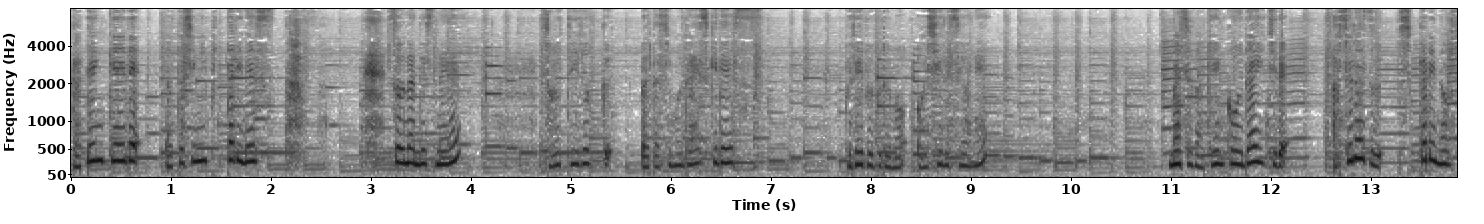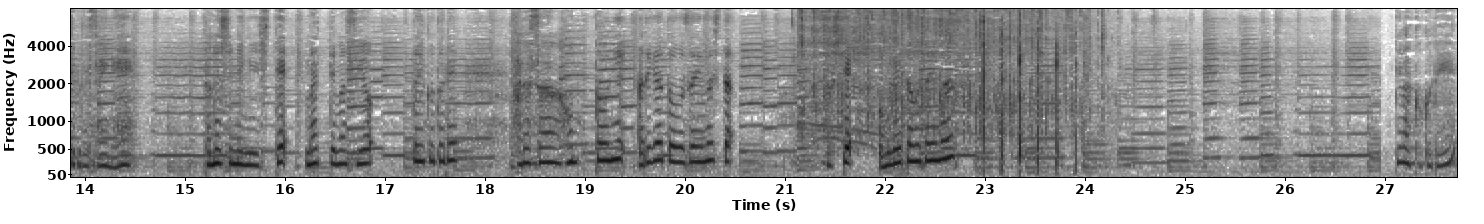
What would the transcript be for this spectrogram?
ガテン系で私にぴったりです。そうなんですね。ソルティドッグ、私も大好きです。ブレイブブルも美味しいですよね。まずは健康第一で焦らずしっかり治してくださいね。楽しみにして待ってますよ。ということで、原さん本当にありがとうございました。そしておめでとうございます。ではここで、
